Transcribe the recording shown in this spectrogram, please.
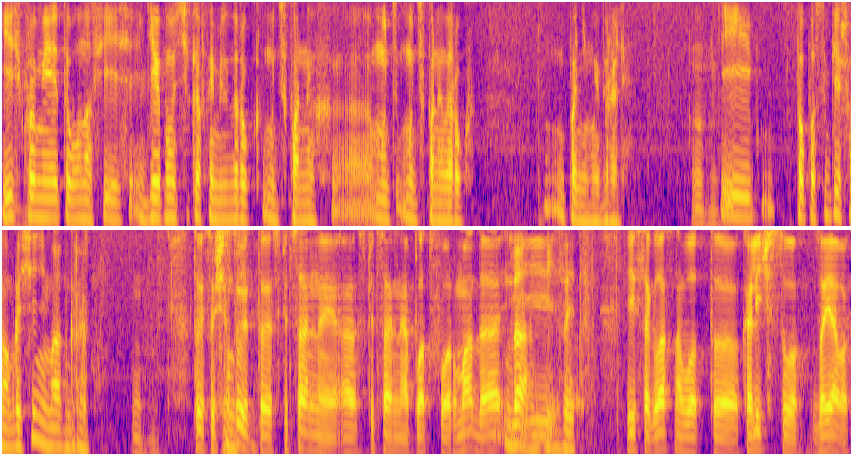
Есть, кроме этого, у нас есть диагностика автомобильных дорог, муниципальных, э, муни- муниципальных дорог. По ним выбирали. Мгм. И по поступившим обращениям от граждан. Мгм. То есть существует э, специальный, э, специальная платформа, да? Да, и, и согласно вот количеству заявок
